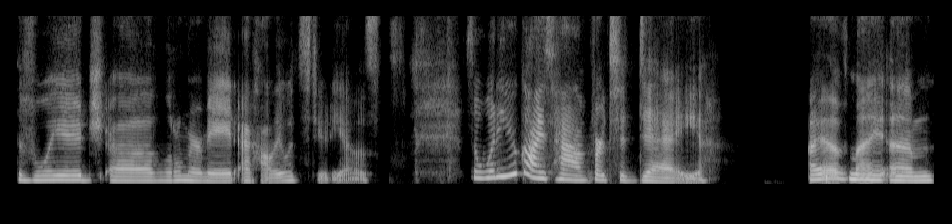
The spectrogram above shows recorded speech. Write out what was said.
the voyage of Little Mermaid at Hollywood Studios. So what do you guys have for today? I have my um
